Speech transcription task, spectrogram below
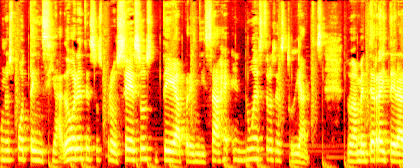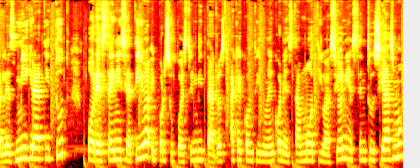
unos potenciadores de esos procesos de aprendizaje en nuestros estudiantes. Nuevamente reiterarles mi gratitud por esta iniciativa y por supuesto invitarlos a que continúen con esta motivación y este entusiasmo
